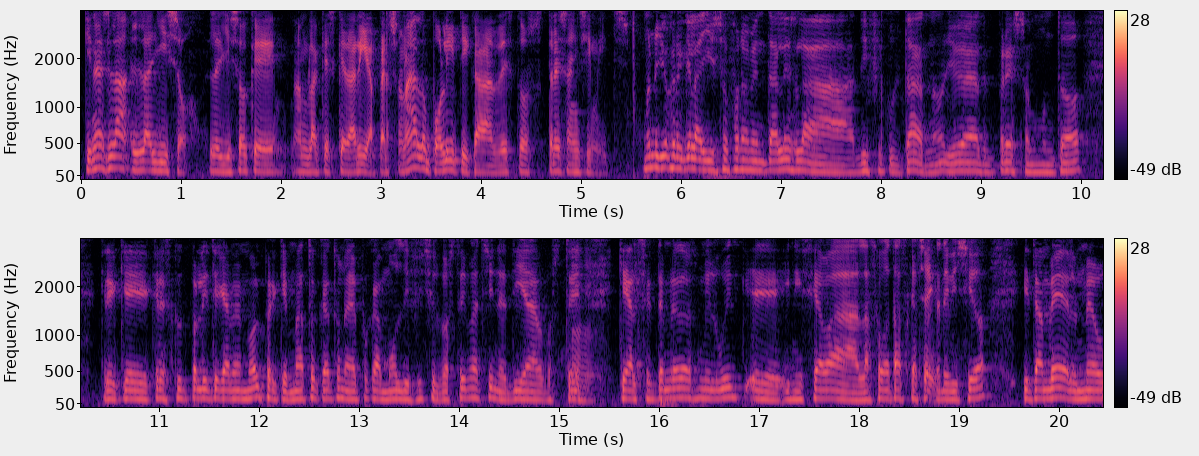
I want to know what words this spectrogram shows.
Quina és la, la lliçó, la lliçó que, amb la que es quedaria, personal o política, d'estos tres anys i mig? Bueno, jo crec que la lliçó fonamental és la dificultat. No? Jo he après un muntó crec que he crescut políticament molt perquè m'ha tocat una època molt difícil. Vostè imagina, dia vostè, uh -huh. que al setembre de 2008 eh, iniciava la seva tasca sí. a televisió i també el meu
